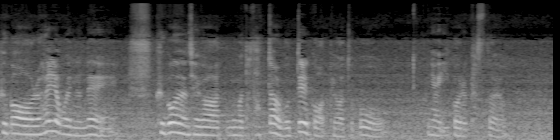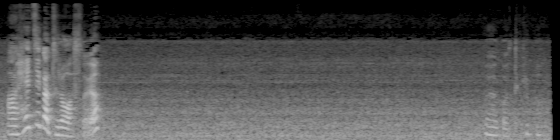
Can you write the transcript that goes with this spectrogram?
그거를 하려고 했는데 그거는 제가 뭔가 다 답장을 못 드릴 것 같아가지고 그냥 이거를 켰어요. 아 해지가 들어왔어요? 뭐야 이거 어떻게 봐?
